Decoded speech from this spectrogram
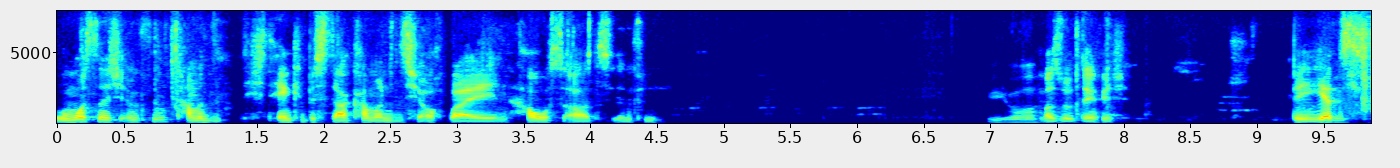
wo muss man sich impfen? Kann man, ich denke, bis da kann man sich auch bei einem Hausarzt impfen. Ja, Also, denke ich. Bin jetzt.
